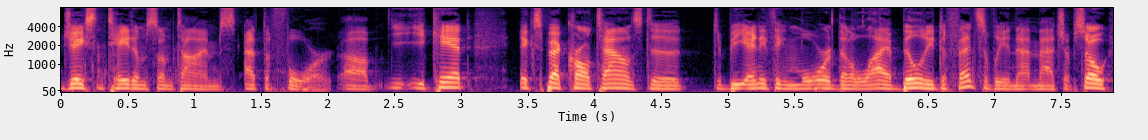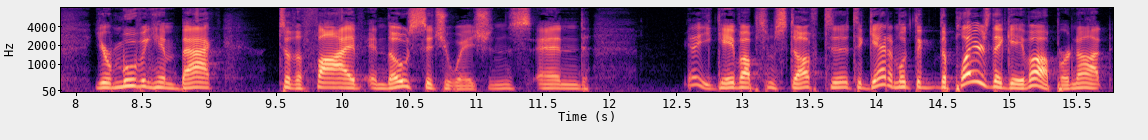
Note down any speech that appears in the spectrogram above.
Jayson Tatum sometimes at the four. Uh, you, you can't expect Karl Towns to to be anything more than a liability defensively in that matchup. So you're moving him back to the five in those situations, and yeah, you gave up some stuff to to get him. Look, the, the players they gave up are not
